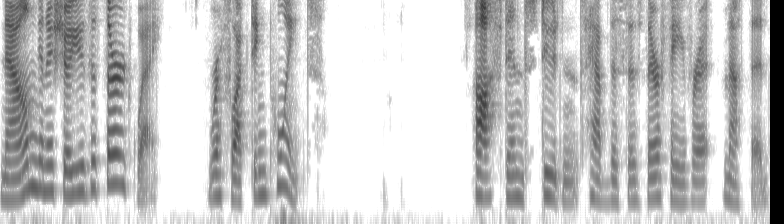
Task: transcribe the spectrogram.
Now I'm going to show you the third way, reflecting points. Often students have this as their favorite method.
